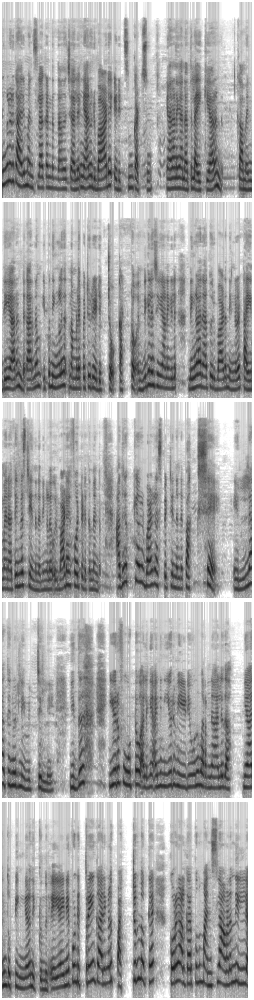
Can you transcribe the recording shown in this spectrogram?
നിങ്ങളൊരു കാര്യം മനസ്സിലാക്കേണ്ടത് എന്താണെന്ന് വെച്ചാൽ ഞാൻ ഒരുപാട് എഡിറ്റ്സും കട്ട്സും ഞാനാണെങ്കിൽ അതിനകത്ത് ലൈക്ക് ചെയ്യാറുണ്ട്. കമന്റ് ചെയ്യാറുണ്ട്. കാരണം ഇപ്പൊ നിങ്ങൾ നമ്മളെ പറ്റി ഒരു എഡിറ്റോ കട്ടോ എന്തെങ്കിലും ചെയ്യുകയാണെങ്കിൽ നിങ്ങൾ അതിനകത്ത് ഒരുപാട് നിങ്ങളുടെ ടൈം അതിനകത്ത് ഇൻവെസ്റ്റ് ചെയ്യുന്നുണ്ട്. നിങ്ങൾ ഒരുപാട് എഫേർട്ട് എടുക്കുന്നുണ്ട്. അതിനൊക്കെ ഒരുപാട് റെസ്പെക്ട് ചെയ്യുന്നുണ്ട്. പക്ഷേ എല്ലാത്തിനും ഒരു ലിമിറ്റ് ഇല്ലേ ഇത് ഈ ഒരു ഫോട്ടോ അല്ലെങ്കിൽ ഐ മീൻ ഈ ഒരു വീഡിയോ എന്ന് പറഞ്ഞാൽ ഇതാ ഞാനും തൊപ്പി ഇങ്ങനെ നിൽക്കുന്നു എ ഐനെ കൊണ്ട് ഇത്രയും കാര്യങ്ങൾ പറ്റും എന്നൊക്കെ കുറെ ആൾക്കാർക്കൊന്നും മനസ്സിലാവണം എന്നില്ല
